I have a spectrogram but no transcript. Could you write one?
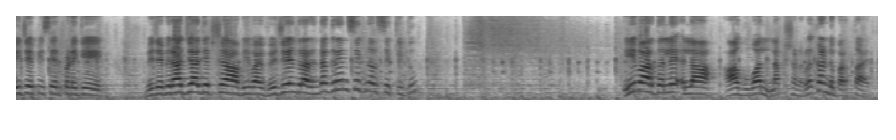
ಬಿಜೆಪಿ ಸೇರ್ಪಡೆಗೆ ಬಿಜೆಪಿ ರಾಜ್ಯಾಧ್ಯಕ್ಷ ಬಿವೈ ವಿಜೇಂದ್ರರಿಂದ ಗ್ರೀನ್ ಸಿಗ್ನಲ್ ಸಿಕ್ಕಿದ್ದು. ಈ ವಾರದಲ್ಲೇ ಎಲ್ಲ ಆಗುವ ಲಕ್ಷಣಗಳು ಕಂಡು ಬರ್ತಾ ಇದೆ.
